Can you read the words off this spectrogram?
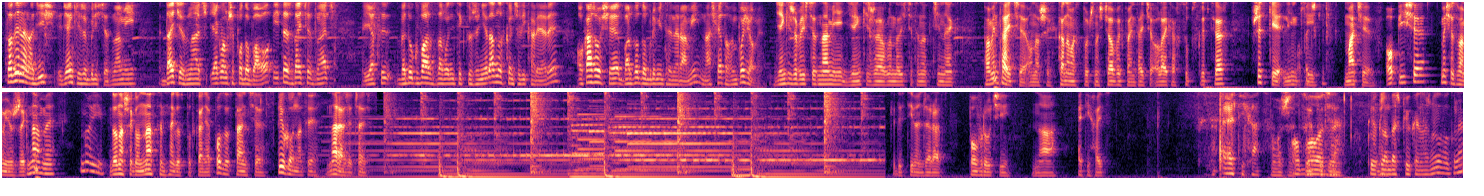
To tyle na dziś. Dzięki, że byliście z nami. Dajcie znać, jak Wam się podobało i też dajcie znać, jacy według Was zawodnicy, którzy niedawno skończyli kariery, okażą się bardzo dobrymi trenerami na światowym poziomie. Dzięki, że byliście z nami, dzięki, że oglądaliście ten odcinek. Pamiętajcie o naszych kanałach społecznościowych, pamiętajcie o lajkach, subskrypcjach. Wszystkie linki Łapeczki. macie w opisie. My się z Wami już żegnamy. No i do naszego następnego spotkania pozostańcie. Z piłką na Ty. Na razie, cześć. Kiedy Steven Gerrard powróci na Etihad. Etihad. Boże, O co ja Boże. powiedziałem? Ty oglądasz piłkę nożną w ogóle?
